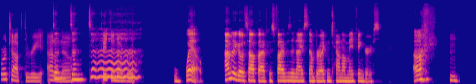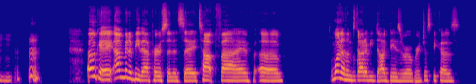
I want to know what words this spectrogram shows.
or top three? I don't know. Pick a number. Well, I'm gonna go with top five because five is a nice number I can count on my fingers. Uh, Mhm. okay, I'm gonna be that person and say top five. Um, one of them's got to be Dog Days Are Over, just because.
